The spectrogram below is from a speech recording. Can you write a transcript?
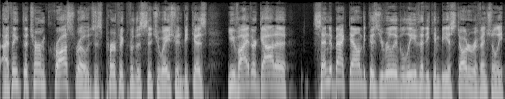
I think the term crossroads is perfect for the situation because you've either got to send it back down because you really believe that he can be a starter eventually,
